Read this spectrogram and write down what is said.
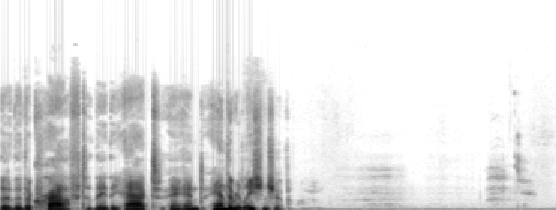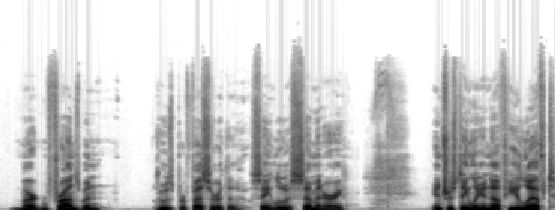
the, the, the craft, the, the act, and and the relationship. Martin Franzmann, who was professor at the St. Louis Seminary, interestingly enough, he left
